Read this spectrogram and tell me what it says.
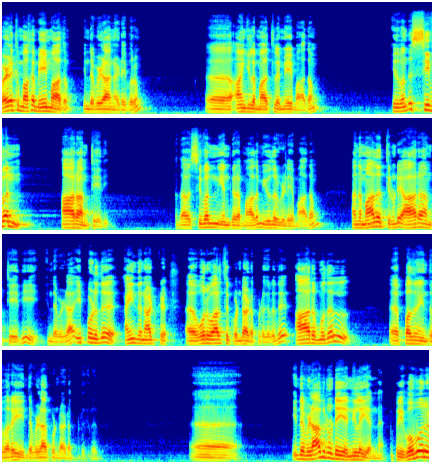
வழக்கமாக மே மாதம் இந்த விழா நடைபெறும். ஆங்கில மாதத்தில் மே மாதம். இது வந்து சிவன் ஆறாம் தேதி. அதாவது சிவன் என்கிற மாதம் யூதர்களுடைய மாதம். அந்த மாதத்தினுடைய ஆறாம் தேதி இந்த விழா. இப்பொழுது ஐந்து நாட்கள் ஒரு வாரத்துக்கு கொண்டாடப்படுகிறது. ஆறு முதல் பதினைந்து வரை இந்த விழா கொண்டாடப்படுகிறது. இந்த விழாவினுடைய நிலை என்ன? இப்படி ஒவ்வொரு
